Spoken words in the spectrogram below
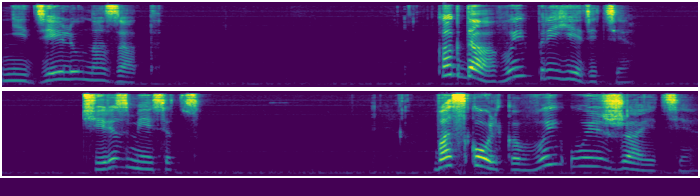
неделю назад. Когда вы приедете? Через месяц. Во сколько вы уезжаете?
